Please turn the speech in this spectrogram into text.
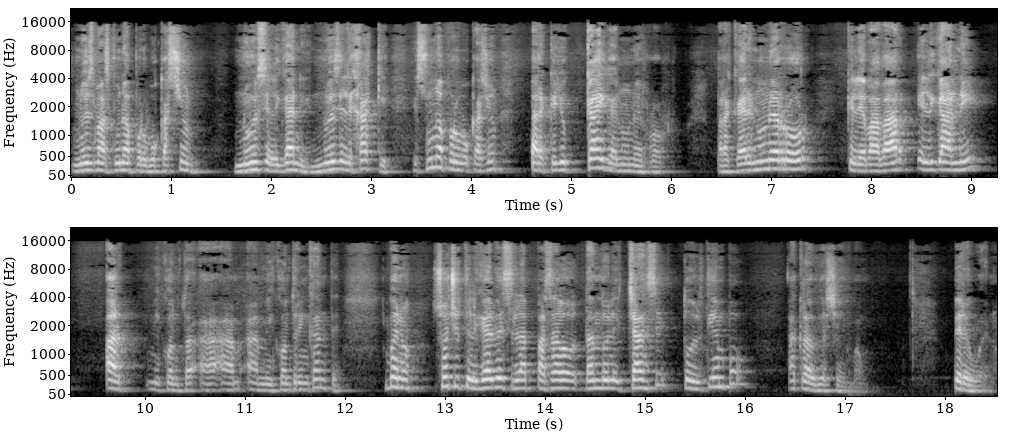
no es más que una provocación, no es el gane, no es el jaque, es una provocación para que yo caiga en un error, para caer en un error que le va a dar el gane a mi, contrincante. Bueno, Xochitl Galvez se le ha pasado dándole chance todo el tiempo a Claudia Sheinbaum. Pero bueno,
